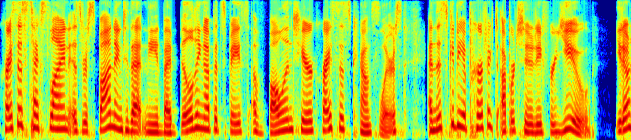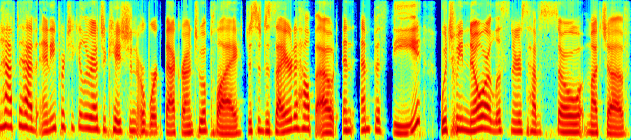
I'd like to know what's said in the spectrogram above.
Crisis Text Line is responding to that need by building up its base of volunteer crisis counselors, and this could be a perfect opportunity for you. You don't have to have any particular education or work background to apply, just a desire to help out and empathy, which we know our listeners have so much of.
